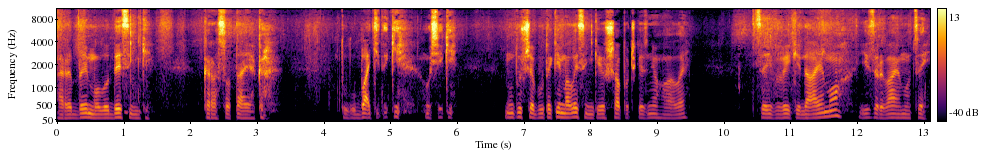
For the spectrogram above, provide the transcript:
гриби молодесенькі. Красота яка. Тулубаті такі, ось які. Ну тут ще був такий малесенький, ось шапочка з нього, але цей викидаємо і зриваємо цей.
